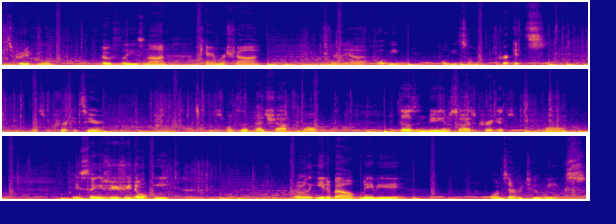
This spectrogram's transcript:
It's pretty cool. Hopefully he's not camera shy. And uh, he'll eat he'll eat some crickets. Got some crickets here. I just went to the pet shop and bought a dozen medium-sized crickets. Well, these things usually don't eat. I only eat about maybe once every two weeks.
